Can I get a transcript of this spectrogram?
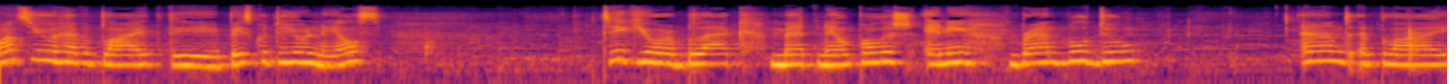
once you have applied the base coat to your nails, take your black matte nail polish, any brand will do, and apply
